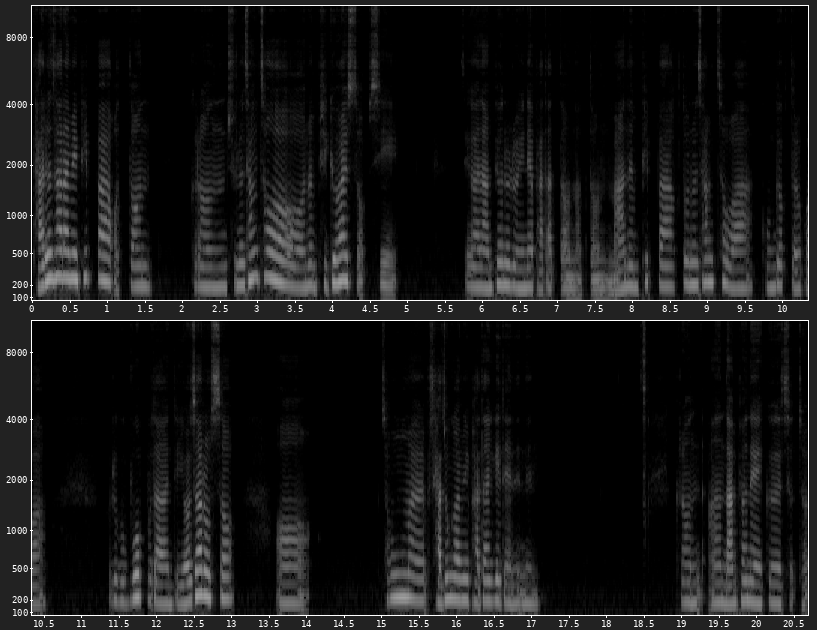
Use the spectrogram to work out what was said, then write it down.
다른 사람의 핍박 어떤 그런 주는 상처는 비교할 수 없이 제가 남편으로 인해 받았던 어떤 많은 핍박 또는 상처와 공격들과 그리고 무엇보다 인제 여자로서 어 정말 자존감이 바닥이 되는 그런 아 남편의 그 저 저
